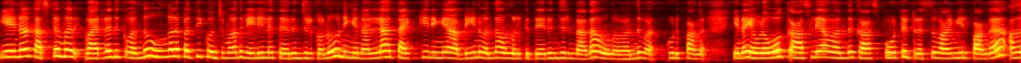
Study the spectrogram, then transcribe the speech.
ஏன்னா கஸ்டமர் வர்றதுக்கு வந்து உங்களை பற்றி கொஞ்சமாவது வெளியில் தெரிஞ்சிருக்கணும். நீங்கள் நல்லா தைக்கிறீங்க அப்படின்னு வந்து அவங்களுக்கு தெரிஞ்சிருந்தா தான் அவங்க வந்து வ கொடுப்பாங்க. ஏன்னா எவ்வளவோ காஸ்ட்லியாக வந்து காசு போட்டு ட்ரெஸ்ஸு வாங்கியிருப்பாங்க. அதை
